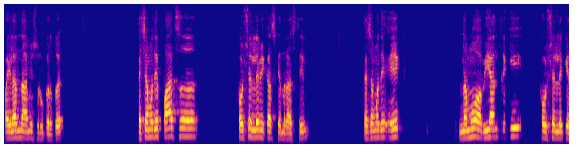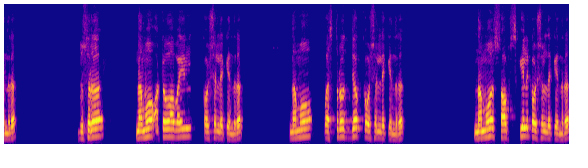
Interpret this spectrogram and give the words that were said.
पहिल्यांदा आम्ही सुरू करतोय. त्याच्यामध्ये पाच कौशल्य विकास केंद्र असतील. त्याच्यामध्ये एक नमो अभियांत्रिकी कौशल्य केंद्र. दुसरं नमो ऑटोमोबाईल कौशल्य केंद्र. नमो वस्त्रोद्योग कौशल्य केंद्र. नमो सॉफ्ट स्किल कौशल्य केंद्र.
